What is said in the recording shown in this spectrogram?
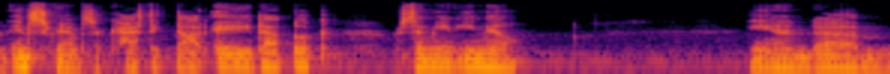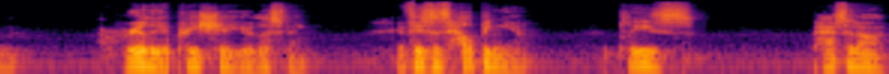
on Instagram, sarcastic.a.book, or send me an email. And um, I really appreciate you listening. If this is helping you, please pass it on.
